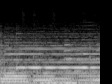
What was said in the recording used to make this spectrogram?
Música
